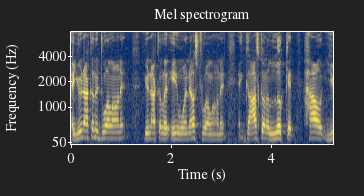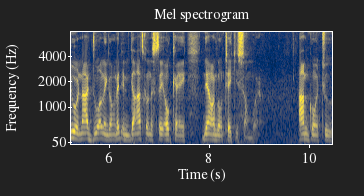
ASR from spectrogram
And you're not going to dwell on it. You're not going to let anyone else dwell on it. And God's going to look at how you are not dwelling on it. And God's going to say, okay, now I'm going to take you somewhere. I'm going to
